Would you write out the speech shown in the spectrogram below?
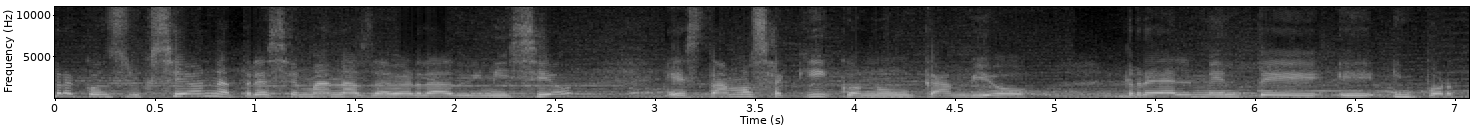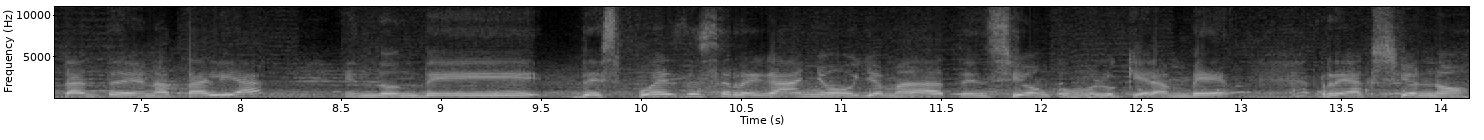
Reconstrucción, a tres semanas de haber dado inicio, estamos aquí con un cambio realmente eh, importante de Natalia, en donde después de ese regaño o llamada de atención, como lo quieran ver, reaccionó.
